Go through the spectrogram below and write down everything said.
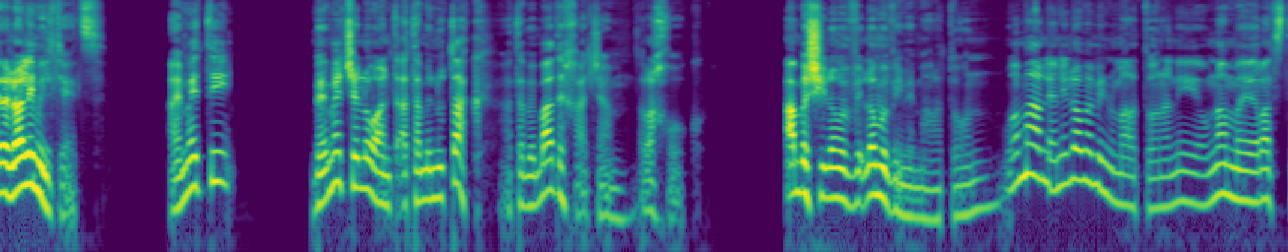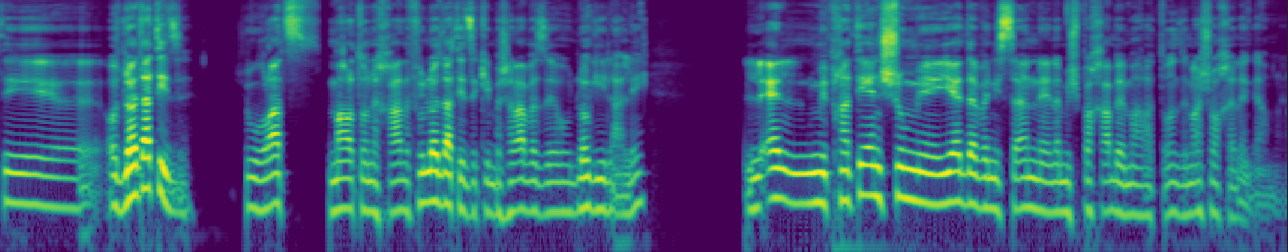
תראה, לא היה לי מי להתייעץ. האמת היא, באמת שלא, אתה מנותק, אתה בבד אחד שם, רחוק. אבא שלי לא מבין, לא מבין במרתון, הוא אמר לי, אני לא מבין במרתון, אני אומנם אה, רצתי, אה, עוד לא ידעתי את זה, שהוא רץ מרתון אחד, אפילו לא ידעתי את זה, כי בשלב הזה הוא לא גילה לי. מבחינתי אין שום ידע וניסיון למשפחה במרתון, זה משהו אחר לגמרי.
